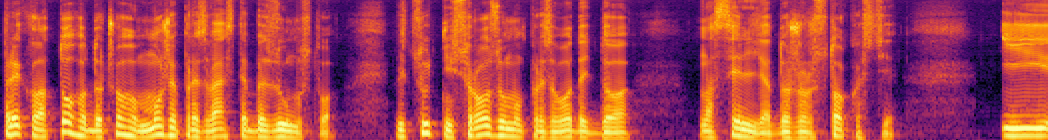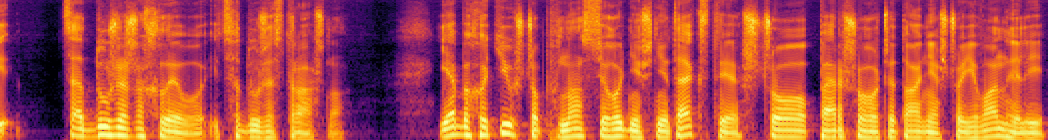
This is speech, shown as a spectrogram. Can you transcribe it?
приклад того, до чого може призвести безумство. Відсутність розуму призводить до насилля, до жорстокості. І це дуже жахливо і це дуже страшно. Я би хотів, щоб в нас сьогоднішні тексти, що першого читання, що Євангелії,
